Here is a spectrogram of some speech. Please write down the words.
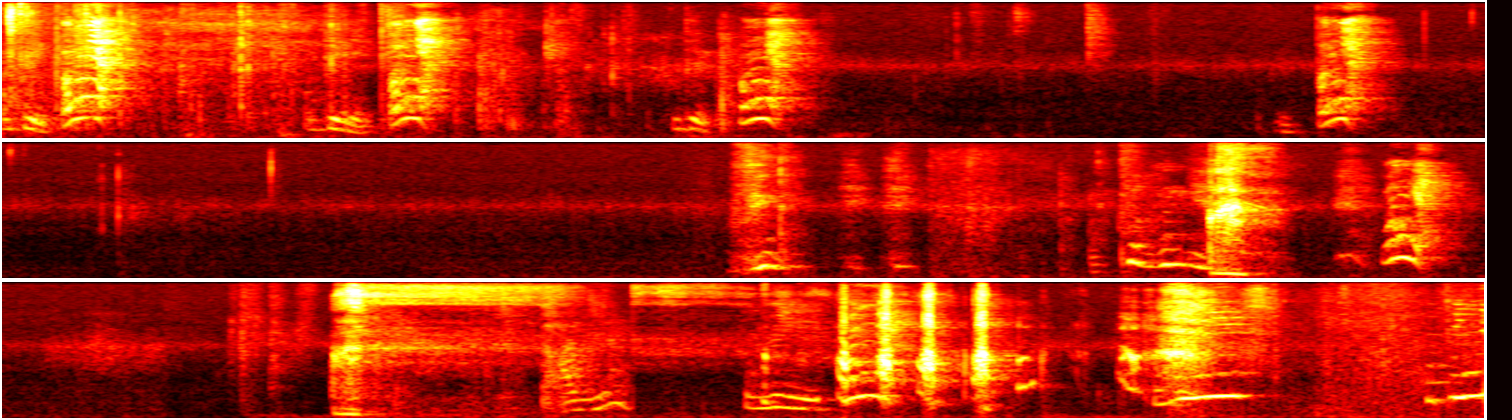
오피 빵야. 오피 빵야. 오피 빵야. 빵야. 빵야. 아니야. 오피 빵야. 오피. 오피니.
